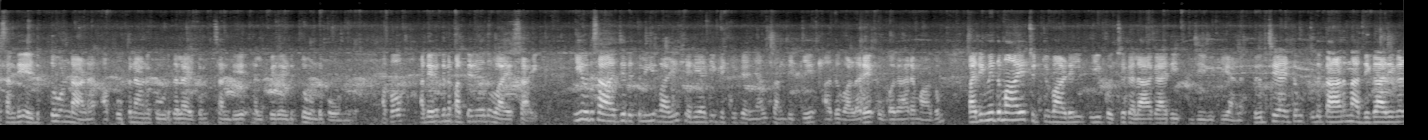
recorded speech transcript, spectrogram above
സന്ധ്യ എടുത്തുകൊണ്ടാണ് അപ്പൂപ്പനാണ് കൂടുതലായിട്ടും സന്ധ്യയെ ഹെൽപ്പ് ചെയ്ത് എടുത്തുകൊണ്ട് പോകുന്നത്. അപ്പോൾ അദ്ദേഹത്തിന് പത്തെഴുപത് വയസ്സായി. ഈ ഒരു സാഹചര്യത്തിൽ ഈ വഴി ശരിയാക്കി കിട്ടിക്കഴിഞ്ഞാൽ സന്ധ്യയ്ക്ക് അത് വളരെ ഉപകാരമാകും. പരിമിതമായ ചുറ്റുപാടിൽ ഈ കൊച്ചു കലാകാരി ജീവിക്കുകയാണ്. തീർച്ചയായിട്ടും ഇത് കാണുന്ന അധികാരികൾ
